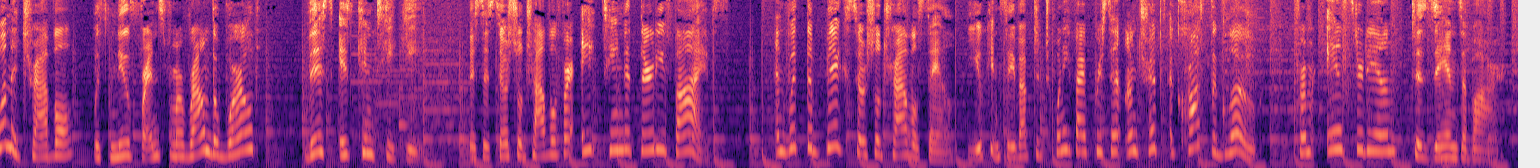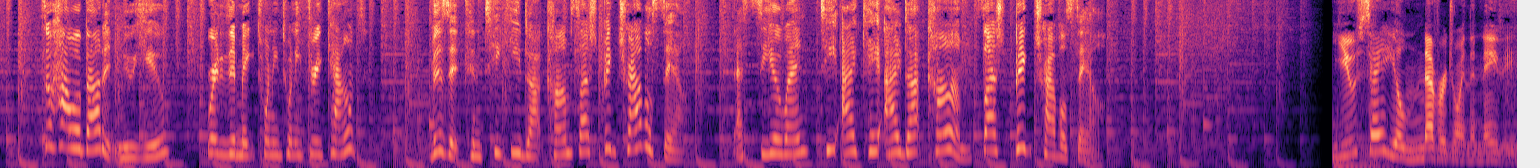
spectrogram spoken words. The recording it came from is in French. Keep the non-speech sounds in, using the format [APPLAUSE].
Want to travel with new friends from around the world? This is Kintiki. This is social travel for 18 to 35s. And with the big social travel sale, you can save up to 25% on trips across the globe, from Amsterdam to Zanzibar. So how about it, new you? Ready to make 2023 count? Visit Kontiki.com slash big travel sale. That's C-O-N-T-I-K-I dot com slash big travel sale. You say you'll never join the Navy,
